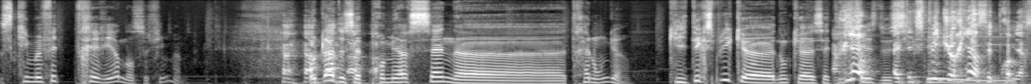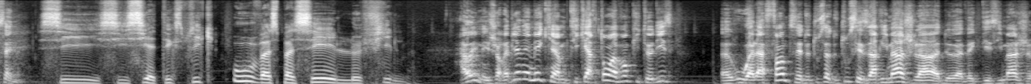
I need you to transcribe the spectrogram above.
ce qui me fait très rire dans ce film, au-delà de cette première scène euh, très longue, qui t'explique euh, donc euh, cette Rien espèce de Elle t'explique rien cette première scène. Si, si, si, elle t'explique où va se passer le film. Ah oui, mais j'aurais bien aimé qu'il y ait un petit carton avant qui te dise, euh, ou à la fin sais, de tout ça, de tous ces arrimages là, de, avec des images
